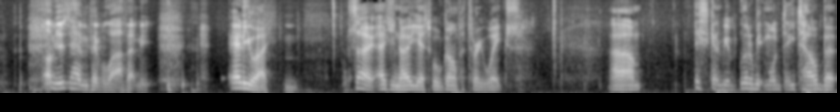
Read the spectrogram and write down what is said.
I'm used to having people laugh at me. Anyway, so as you know, yes, we're gone for three weeks. Um, this is going to be a little bit more detailed, but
